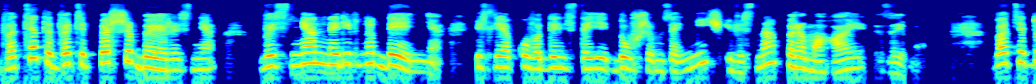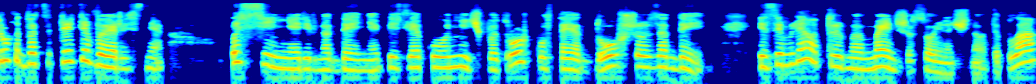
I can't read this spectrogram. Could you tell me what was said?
20-21 березня весняне рівнодення, після якого день стає довшим за ніч і весна перемагає зиму. 22-23 вересня осіннє рівнодення, після якого ніч потрошку стає довшою за день, і земля отримує менше сонячного тепла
